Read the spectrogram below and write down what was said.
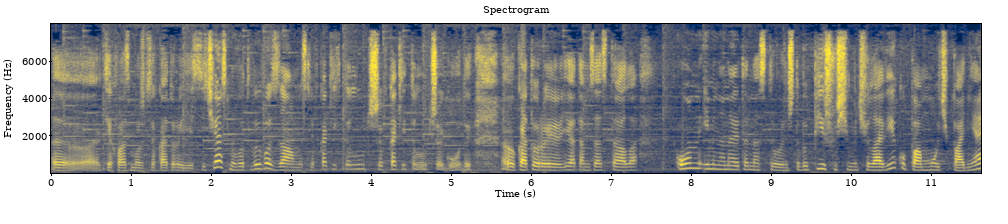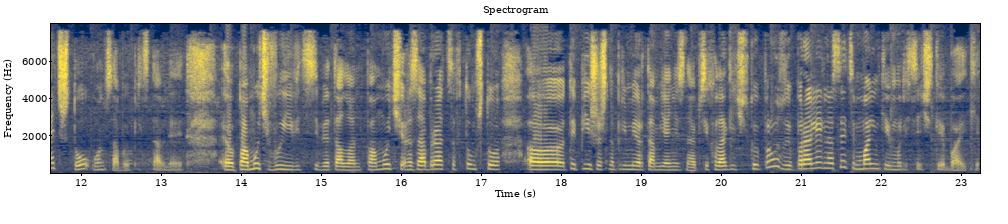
э, о тех возможностях, которые есть сейчас, но вот в его замысле, в каких-то лучшие, в какие-то лучшие годы, э, которые я там застала, он именно на это настроен, чтобы пишущему человеку помочь понять, что он собой представляет, э, помочь выявить в себе талант, помочь разобраться в том, что э, ты пишешь, например, там, я не знаю, психологическую прозу, и параллельно с этим маленькие юмористические байки,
